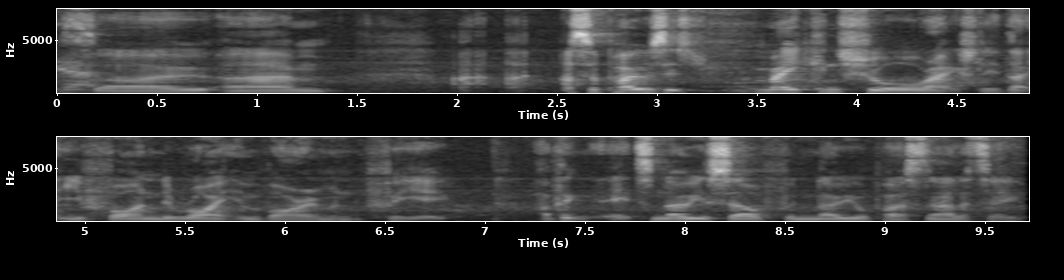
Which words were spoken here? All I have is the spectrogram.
Yeah. So um, I, I suppose it's making sure actually that you find the right environment for you. I think it's know yourself and know your personality,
